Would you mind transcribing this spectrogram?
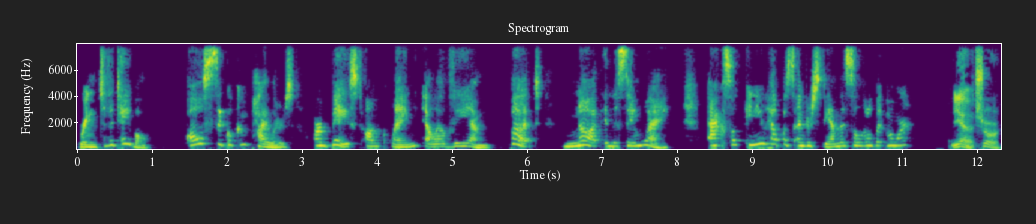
bring to the table all SYCL compilers are based on Clang LLVM, but not in the same way. Aksel, can you help us understand this a little bit more? Yeah, sure.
